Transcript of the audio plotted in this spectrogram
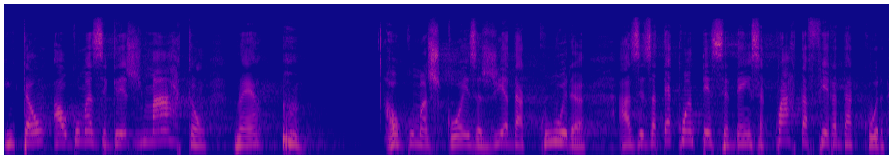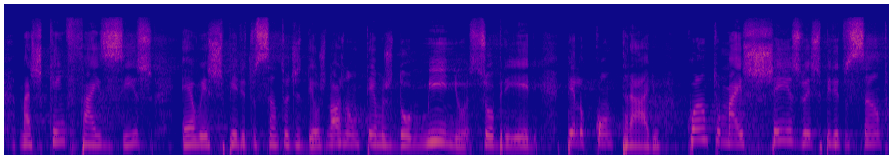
Então, algumas igrejas marcam, não é? algumas coisas, dia da cura, às vezes até com antecedência, quarta-feira da cura, mas quem faz isso é o Espírito Santo de Deus. Nós não temos domínio sobre ele, pelo contrário, quanto mais cheios do Espírito Santo,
